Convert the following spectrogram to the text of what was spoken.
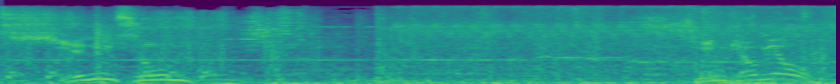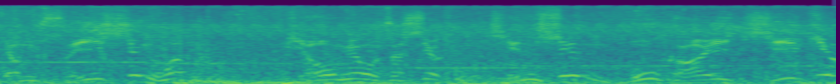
天宗。金缥缈将随心换，缥缈之性，尽心不改其境。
